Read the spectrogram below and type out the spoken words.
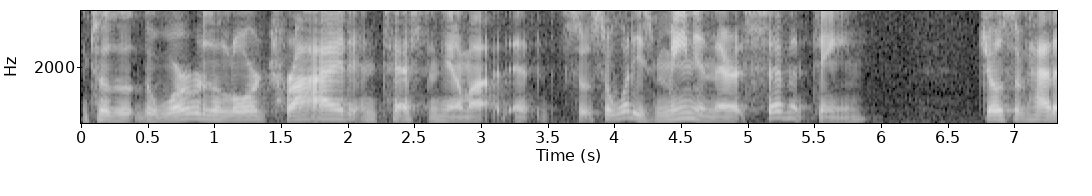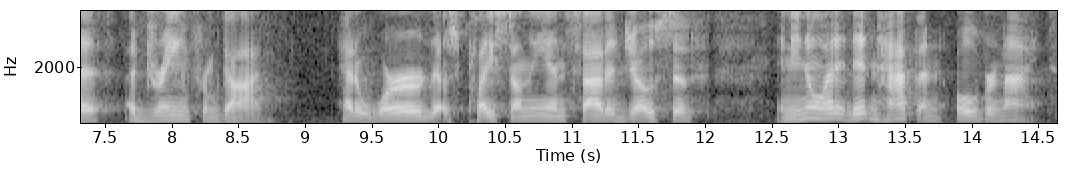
Until the, the word of the Lord tried and tested him. I, so, so, what he's meaning there at 17, Joseph had a, a dream from God, had a word that was placed on the inside of Joseph. And you know what? It didn't happen overnight.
